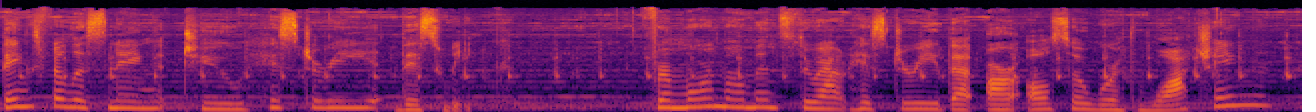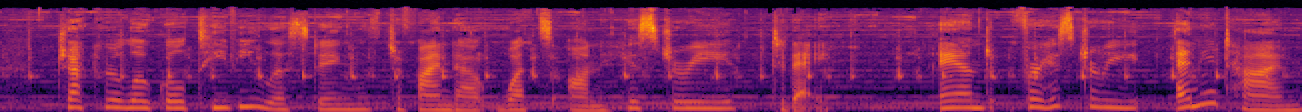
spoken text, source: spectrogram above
Thanks for listening to History This Week. For more moments throughout history that are also worth watching, check your local TV listings to find out what's on history today. And for history anytime,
